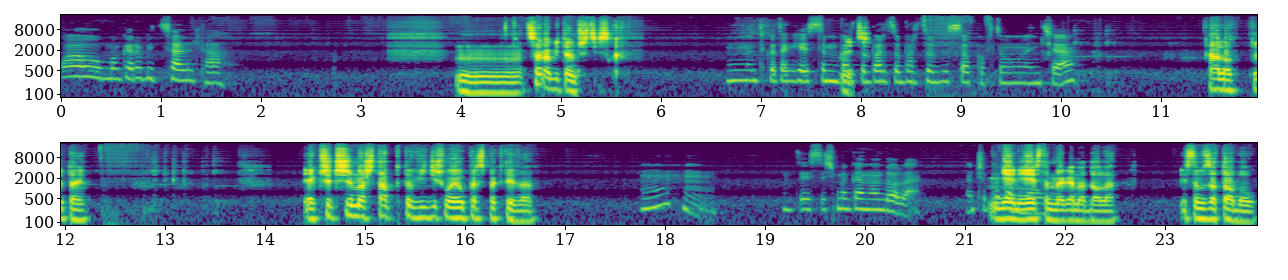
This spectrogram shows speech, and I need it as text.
Wow, mogę robić salta. Mm, co robi ten przycisk? Mm, tylko tak jestem Nic. bardzo, bardzo, bardzo wysoko w tym momencie. Halo, tutaj. Jak przytrzymasz tab, to widzisz moją perspektywę. Mhm. Ty jesteś mega na dole. Znaczy Nie, nie jestem mega na dole. Jestem za tobą.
